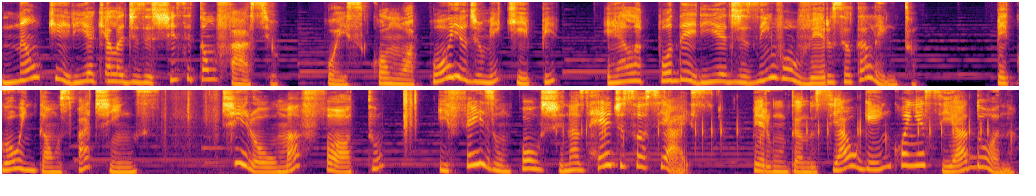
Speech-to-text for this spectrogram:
não queria que ela desistisse tão fácil, pois, com o apoio de uma equipe, ela poderia desenvolver o seu talento. Pegou então os patins, tirou uma foto e fez um post nas redes sociais, perguntando se alguém conhecia a dona.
